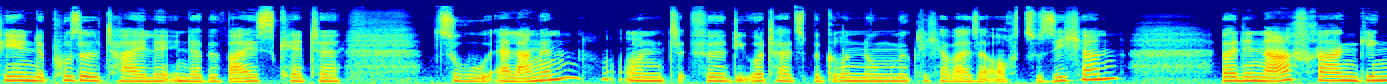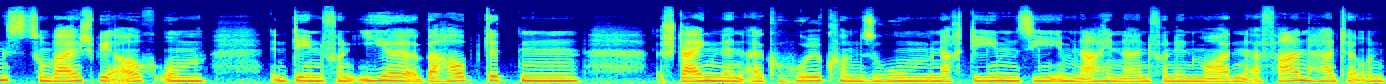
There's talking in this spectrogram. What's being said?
fehlende Puzzleteile in der Beweiskette zu erlangen und für die Urteilsbegründung möglicherweise auch zu sichern. Bei den Nachfragen ging es zum Beispiel auch um den von ihr behaupteten steigenden Alkoholkonsum, nachdem sie im Nachhinein von den Morden erfahren hatte und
